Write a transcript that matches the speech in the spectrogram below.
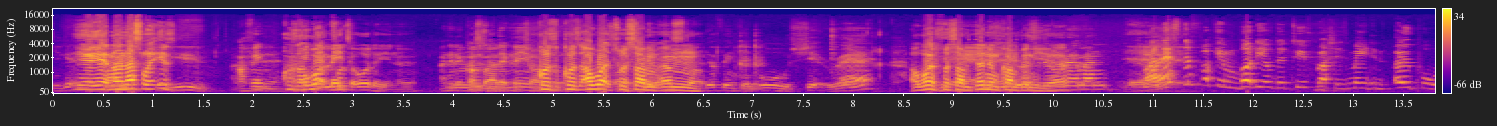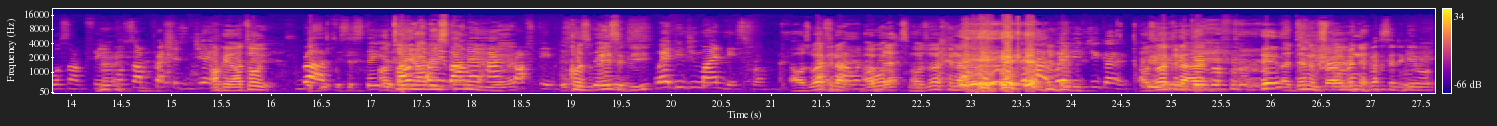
You Yeah, yeah, no, that's what it is. You. I think because I I work made to order, you know. And then it comes with the name. Cause, cause I worked for some um. You're thinking, oh shit, rare. I worked for some Yeah. denim company, the yeah. Rare man. Unless the fucking body of the toothbrush is made in opal or something, or some precious gem. Okay, I told you, Bruh, It's, it's a status. I'll tell you how tell they me about you, yeah? because status. basically Where did you mine this from? I was working at, I, A wo- I was working at, like, where did you go? I was working at a, a denim store, innit? That's in the game of.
